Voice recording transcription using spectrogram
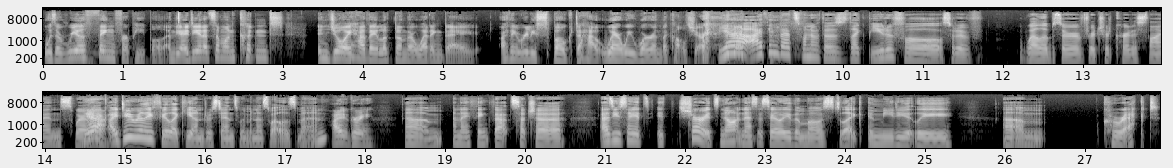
was a real thing for people, and the idea that someone couldn't enjoy how they looked on their wedding day. I think really spoke to how where we were in the culture. yeah, I think that's one of those like beautiful sort of well observed Richard Curtis lines where Yeah. like I do really feel like he understands women as well as men. I agree. Um and I think that's such a as you say it's it sure it's not necessarily the most like immediately um correct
